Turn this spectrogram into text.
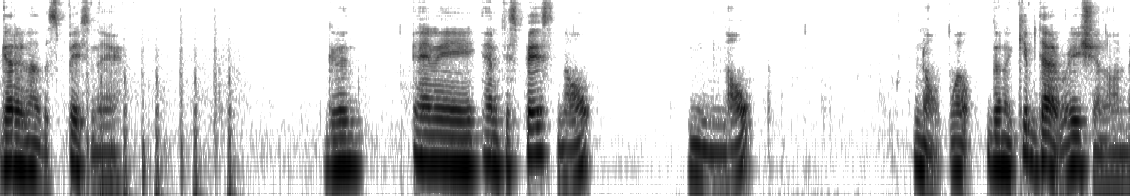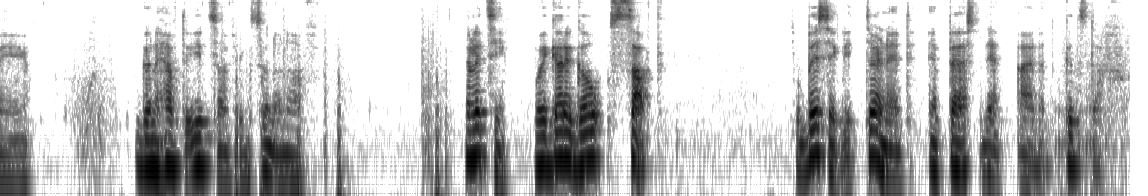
Got another space in there. Good. Any empty space? No. No. No, well, gonna keep that ration on me. Gonna have to eat something soon enough. And let's see, we gotta go south. So basically turn it and pass that island. Good stuff.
